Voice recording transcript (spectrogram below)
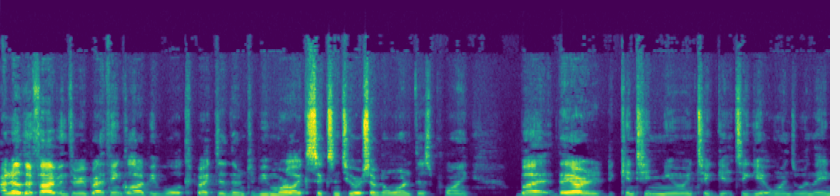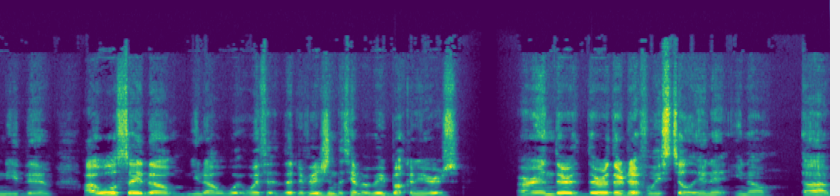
I know they're five and three, but I think a lot of people expected them to be more like six and two or seven and one at this point but they are continuing to get to get wins when they need them. I will say though, you know, with, the division, the Tampa Bay Buccaneers are in. They're they're they're definitely still in it. You know, uh,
